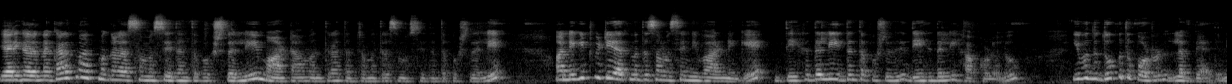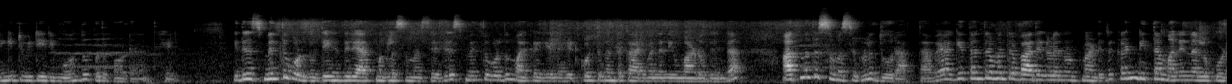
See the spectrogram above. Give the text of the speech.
ಯಾರಿಗಾರ ನಕಾರಾತ್ಮಕಗಳ ಸಮಸ್ಯೆ ಇದ್ದಂಥ ಪಕ್ಷದಲ್ಲಿ, ಮಾಟ, ಮಂತ್ರ, ತಂತ್ರ ಮಂತ್ರ ಸಮಸ್ಯೆ ಇದ್ದಂಥ ಪಕ್ಷದಲ್ಲಿ, ಆ ನೆಗೆಟಿವಿಟಿ ಆತ್ಮದ ಸಮಸ್ಯೆ ನಿವಾರಣೆಗೆ ದೇಹದಲ್ಲಿ ಇದ್ದಂಥ ಪಕ್ಷದಲ್ಲಿ ದೇಹದಲ್ಲಿ ಹಾಕೊಳ್ಳಲು ಈ ಒಂದು ಧೂಪದ ಪೌಡರ್ ಲಭ್ಯ ಇದೆ. ನೆಗೆಟಿವಿಟಿ ರಿಮೋನ್ ಧೂಪದ ಪೌಡರ್ ಅಂತ ಹೇಳಿ. ಇದನ್ನು ಸ್ಮೆಲ್ ತಗೊಳ್ಳೋದು, ದೇಹದಲ್ಲಿ ಆತ್ಮಗಳ ಸಮಸ್ಯೆ ಇದ್ರೆ ಮೈ ಮೈಕೈಗೆಲ್ಲ ಹಿಡ್ಕೊಳ್ತಕ್ಕಂಥ ಕಾರ್ಯವನ್ನು ನೀವು ಮಾಡೋದ್ರಿಂದ ಆತ್ಮದ ಸಮಸ್ಯೆಗಳು ದೂರ ಆಗ್ತವೆ. ಹಾಗೆ ತಂತ್ರ ಮಂತ್ರ ಬಾಧೆಗಳನ್ನು ಉಂಟು ಮಾಡಿದರೆ ಖಂಡಿತ ಮನೆಯಲ್ಲೂ ಕೂಡ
